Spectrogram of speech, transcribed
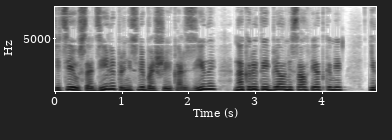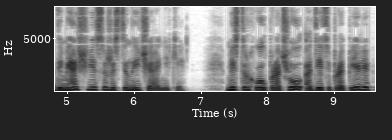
Детей усадили, принесли большие корзины, накрытые белыми салфетками, и дымящиеся жестяные чайники. Мистер Холл прочел, а дети пропели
